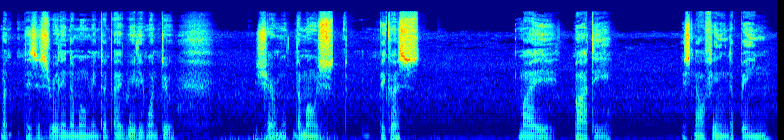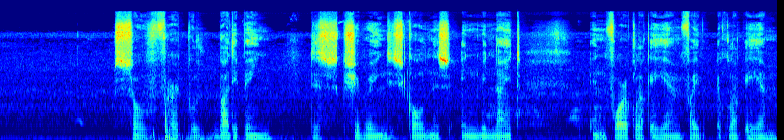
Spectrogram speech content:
but this is really the moment that I really want to share the most because my body is now feeling the pain. So hurtful body pain, this shivering, this coldness in midnight, in 4 o'clock a.m., 5 o'clock a.m.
